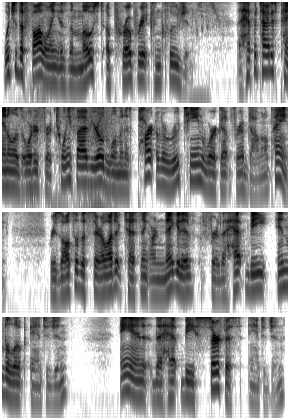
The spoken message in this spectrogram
Which of the following is the most appropriate conclusion? A hepatitis panel is ordered for a 25 year old woman as part of a routine workup for abdominal pain. Results of the serologic testing are negative for the Hep B envelope antigen and the Hep B surface antigen,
